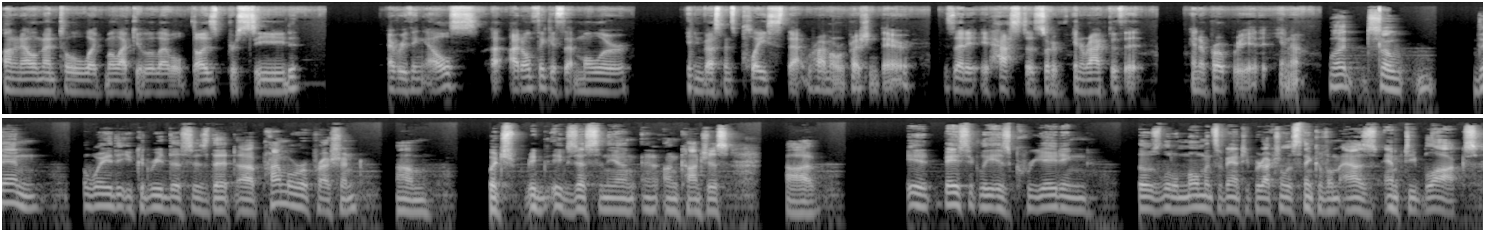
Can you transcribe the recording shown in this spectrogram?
on an elemental like molecular level does precede everything else. I don't think it's that molar investments place that primal repression there. Is that it, it has to sort of interact with it and appropriate it, you know? Well, so then a way that you could read this is that uh, primal repression, um, which exists in the un- unconscious, uh, it basically is creating those little moments of anti-production. Let's think of them as empty blocks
